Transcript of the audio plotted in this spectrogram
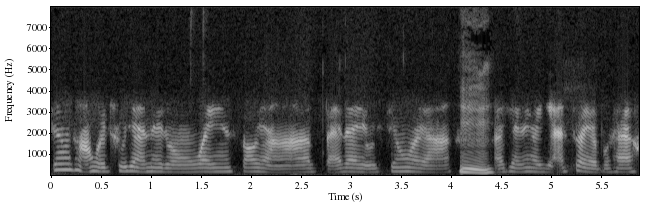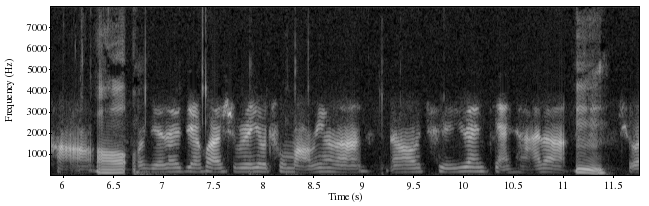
经常会出现那种外阴瘙痒啊，白带有腥味啊，嗯而且那个颜色也不太好。哦我觉得这块儿是不是又出毛病了？然后去医院检查的，嗯，说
